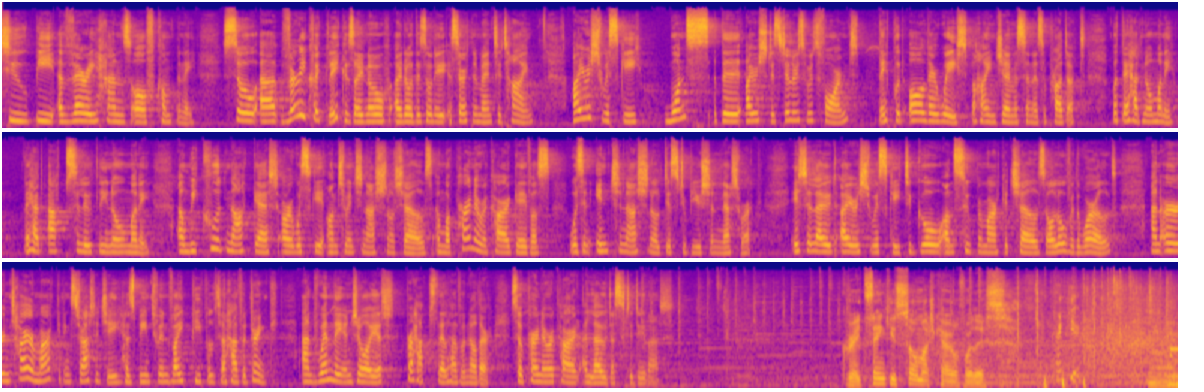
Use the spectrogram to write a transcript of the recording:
to be a very hands-off company. So uh, very quickly, because I know, I know there's only a certain amount of time, Irish whiskey, once the Irish Distillers was formed, they put all their weight behind Jameson as a product, but they had no money. They had absolutely no money. And we could not get our whiskey onto international shelves. And what Pernod Ricard gave us was an international distribution network. It allowed Irish whiskey to go on supermarket shelves all over the world. And our entire marketing strategy has been to invite people to have a drink. And when they enjoy it, perhaps they'll have another. So Pernod Ricard allowed us to do that. Great. Thank you so much, Carol, for this. Thank you.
